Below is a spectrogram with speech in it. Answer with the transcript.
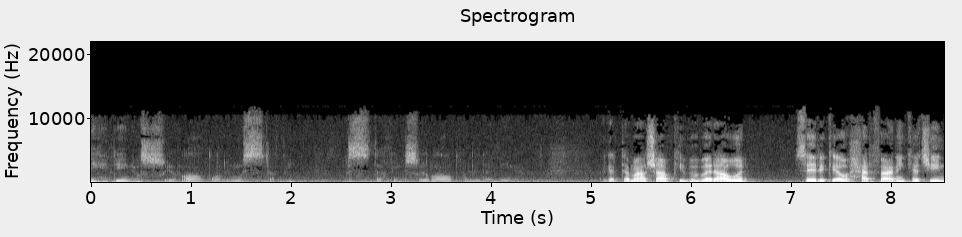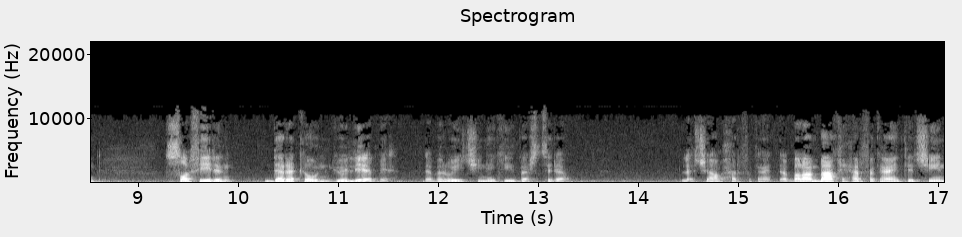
اهدنا الصراط المستقيم مستقيم صراط الذين أجر تماشابك ببراود سيرك أو حرفاني كتشين صفير دەرەکەون گوێ لێ ئەبێ لەبەرەوەی چینێکی بەرزترە لە چاو حرفەکانیدا بەڵام باقی حرفەکانی ترچین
